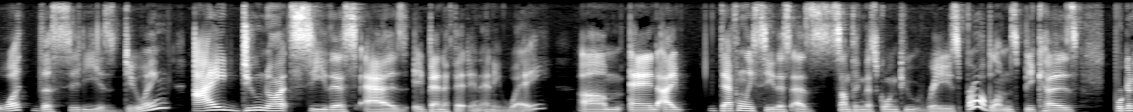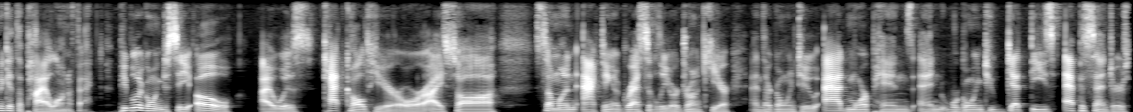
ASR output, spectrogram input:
what the city is doing. I do not see this as a benefit in any way. Um, and I definitely see this as something that's going to raise problems because we're going to get the pile on effect. People are going to see, oh, I was catcalled here, or I saw someone acting aggressively or drunk here, and they're going to add more pins, and we're going to get these epicenters.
